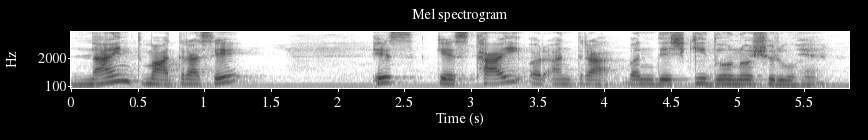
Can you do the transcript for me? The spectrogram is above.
नाइन्थ मात्रा से इसके स्थायी और अंतरा बंदिश की दोनों शुरू हैं।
